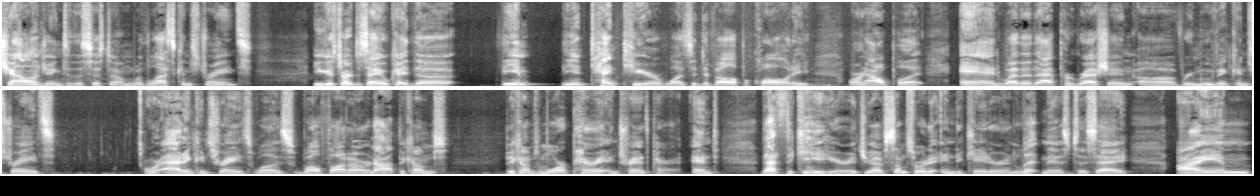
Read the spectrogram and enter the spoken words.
challenging to the system with less constraints, you can start to say, okay, the the the intent here was to develop a quality or an output, and whether that progression of removing constraints or adding constraints was well thought out or not becomes becomes more apparent and transparent. And that's the key here. Is you have some sort of indicator and litmus to say, I am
